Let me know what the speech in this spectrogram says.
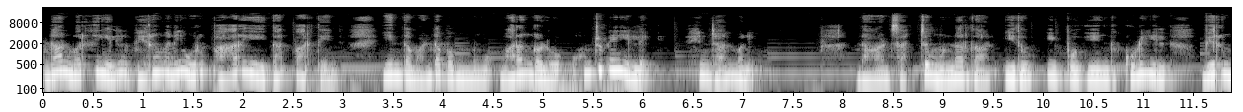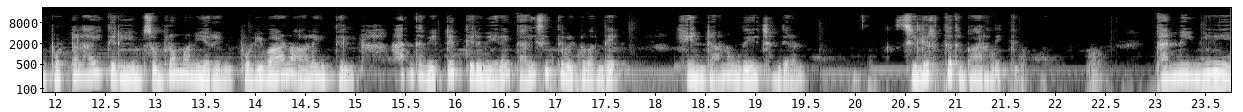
நான் வருகையில் வெறுமனே ஒரு பாறையை தான் பார்த்தேன். இந்த மண்டபமோ மரங்களோ ஒன்றுமே இல்லை என்றான் மணி. நான் சற்று முன்னர்தான் இதோ இப்போது எங்கு குழியில் வெறும் பொட்டலாய் தெரியும் சுப்பிரமணியரின் பொலிவான ஆலயத்தில் அந்த வெட்டித் திருவேலை தரிசித்து விட்டு வந்தேன் என்றான் உதயச்சந்திரன். சிலிர்த்தது பாரதிக்கு. தன்னை மீறிய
